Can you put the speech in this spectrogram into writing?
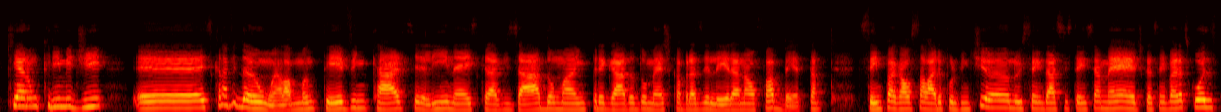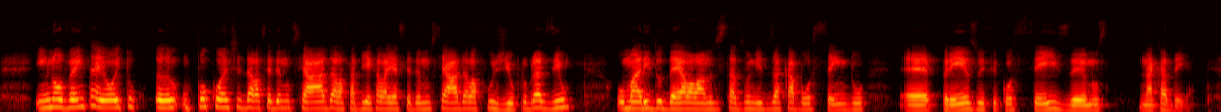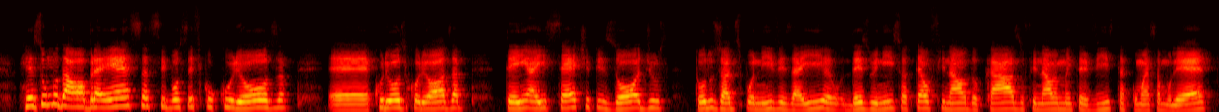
que era um crime de é, escravidão. Ela manteve em cárcere ali, né, escravizada, uma empregada doméstica brasileira analfabeta, sem pagar o salário por 20 anos, sem dar assistência médica, sem várias coisas. Em 98, um pouco antes dela ser denunciada, ela sabia que ela ia ser denunciada, ela fugiu para o Brasil. O marido dela lá nos Estados Unidos acabou sendo é, preso e ficou seis anos na cadeia. Resumo da obra é essa. Se você ficou curiosa, é, curioso, curiosa, tem aí sete episódios, todos já disponíveis aí, desde o início até o final do caso. O final é uma entrevista com essa mulher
